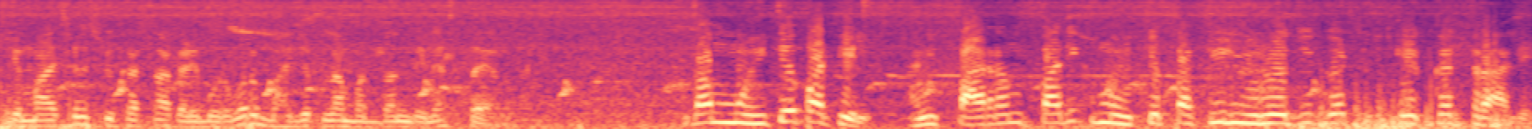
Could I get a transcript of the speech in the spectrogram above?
हे माळशिरस विकास आघाडीबरोबर भाजपला मतदान देण्यास तयार झाले. आता मोहिते पाटील आणि पारंपरिक मोहिते पाटील विरोधी गट एकत्र आले.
